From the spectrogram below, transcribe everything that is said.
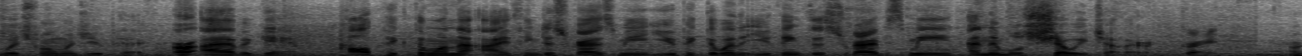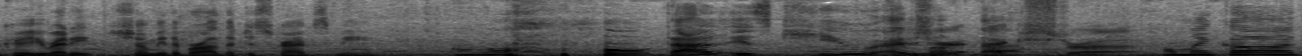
which one would you pick? Or I have a game. I'll pick the one that I think describes me, you pick the one that you think describes me, and then we'll show each other. Great. Okay, you ready? Show me the bra that describes me. Oh, that is cute. I love you're that. extra. Oh my god,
